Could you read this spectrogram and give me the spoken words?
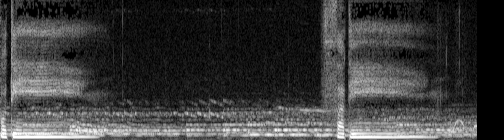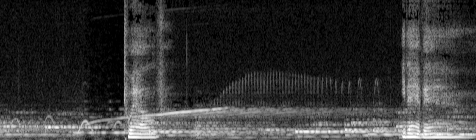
fourteen. thirteen 12 11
